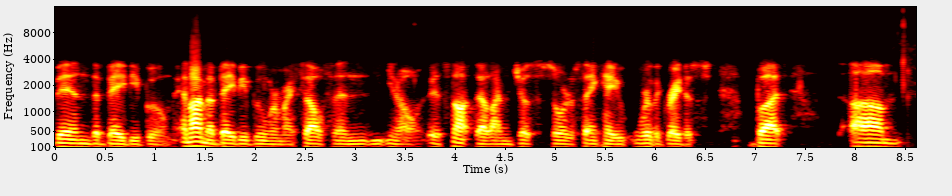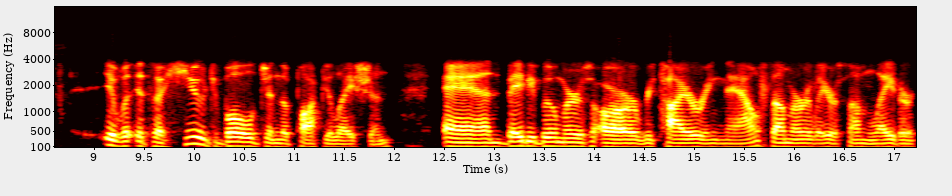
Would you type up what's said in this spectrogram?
been the baby boom, and I'm a baby boomer myself, and you know, it's not that I'm just sort of saying, "Hey, we're the greatest," but um, it, it's a huge bulge in the population, and baby boomers are retiring now, some earlier, some later.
